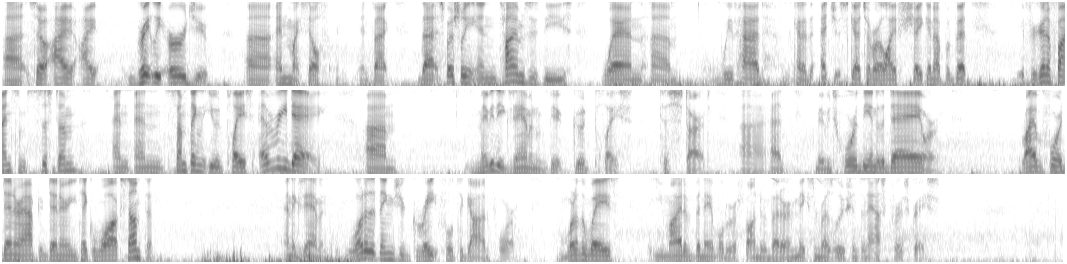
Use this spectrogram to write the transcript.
Uh, so I, I, greatly urge you, uh, and myself, in, fact, that especially in times as these, when um, we've had kind of the etch a sketch of our life shaken up a bit, if you're going to find some system and and something that you would place every day um, maybe the examen would be a good place to start uh, at maybe toward the end of the day or right before dinner after dinner you take a walk something and examine. What are the things you're grateful to god for? And what are the ways that you might have been able to respond to him better and make some resolutions and ask for his grace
